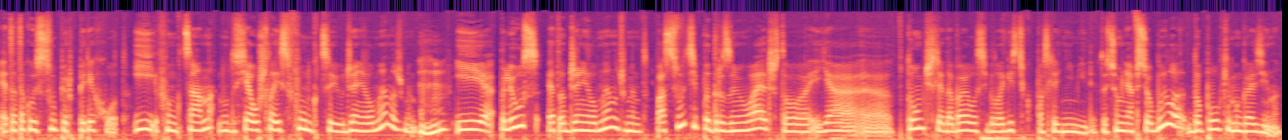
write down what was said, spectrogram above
Это такой супер переход. И функционал... Ну, то есть я ушла из функции в General Management, uh-huh. и плюс этот General Management, по сути, подразумевает, что я э, в том числе добавила себе логистику последней мили. То есть у меня все было до полки магазина.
